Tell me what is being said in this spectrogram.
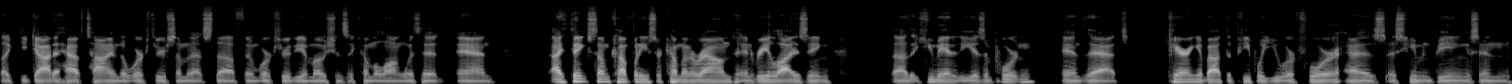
like you got to have time to work through some of that stuff and work through the emotions that come along with it. And I think some companies are coming around and realizing uh, that humanity is important and that caring about the people you work for as as human beings and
